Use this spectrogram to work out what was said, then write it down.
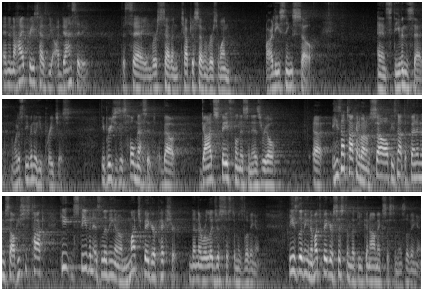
And then the high priest has the audacity to say in verse 7, chapter 7, verse 1, Are these things so? And Stephen said, What does Stephen do? He preaches. He preaches this whole message about God's faithfulness in Israel. Uh, he's not talking about himself, he's not defending himself. He's just talking. He, Stephen is living in a much bigger picture than the religious system is living in. He's living in a much bigger system that the economic system is living in.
